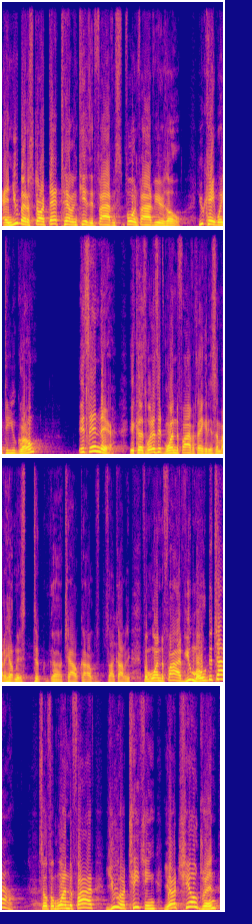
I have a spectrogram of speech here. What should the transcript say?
And you better start that telling kids at five and four and five years old. You can't wait till you grown. It's in there. Because what is it? One to five, I think it is. Somebody helped me. This took uh, child psychology. From one to five, you mold the child. So from one to five, you are teaching your children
